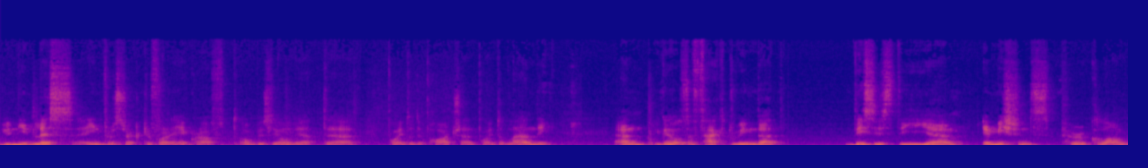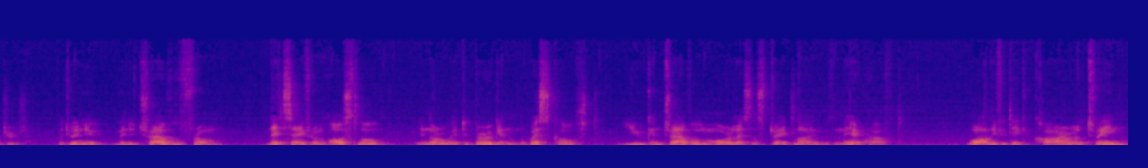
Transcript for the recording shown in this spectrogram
You need less infrastructure for an aircraft, obviously, only at the point of departure and point of landing. And you can also factor in that this is the um, emissions per kilometer. But when you when you travel from, let's say, from Oslo in Norway to Bergen on the west coast, you can travel more or less a straight line with an aircraft. While if you take a car or a train,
